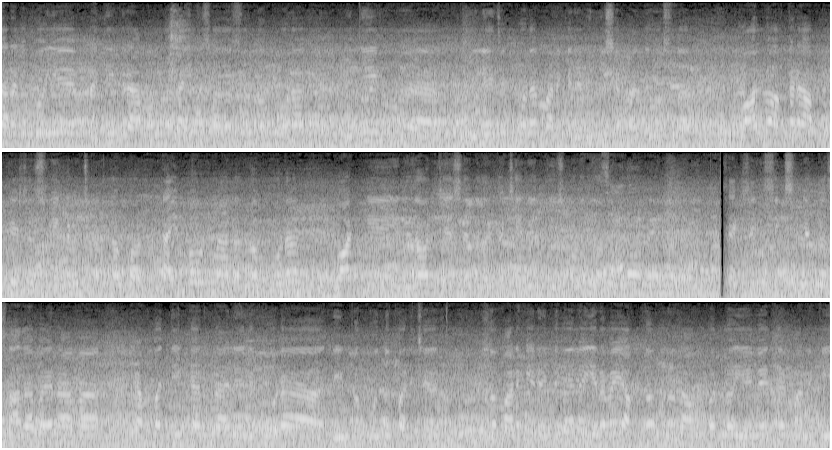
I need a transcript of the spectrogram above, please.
జరగబోయే ప్రతి గ్రామంలో రైతు సదస్సుల్లో కూడా ప్రతి మనకి రెవెన్యూ సిబ్బంది వస్తారు. వాళ్ళు అక్కడ అప్లికేషన్ స్వీకరించడంతో పాటు టైం బౌండ్ మేనర్లో కూడా వాటిని రిజాల్వ్ చేసే విధంగా క్రమబద్ధీకరణ అనేది కూడా దీంట్లో పొందుపరిచారు. సో మనకి రెండు వేల ఇరవై అక్టోబర్ నవంబర్లో ఏవైతే మనకి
